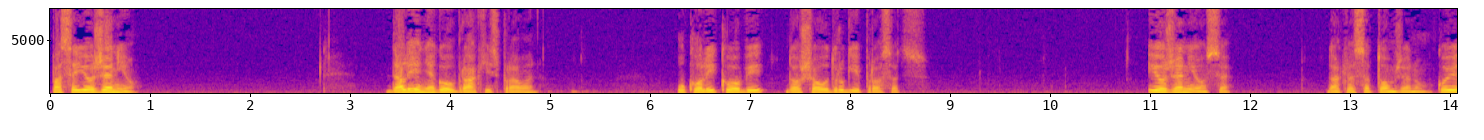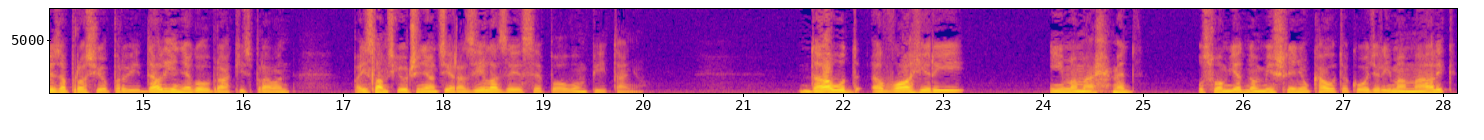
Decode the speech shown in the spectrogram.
pa se i oženio, da li je njegov brak ispravan? Ukoliko bi došao drugi prosac i oženio se, dakle sa tom ženom, koju je zaprosio prvi, da li je njegov brak ispravan? Pa islamski učinjaci razilaze se po ovom pitanju. Davud al-Vahiri Imam Ahmed u svom jednom mišljenju, kao također ima Malik,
